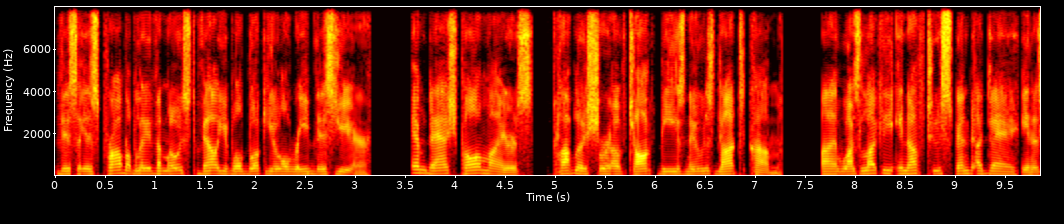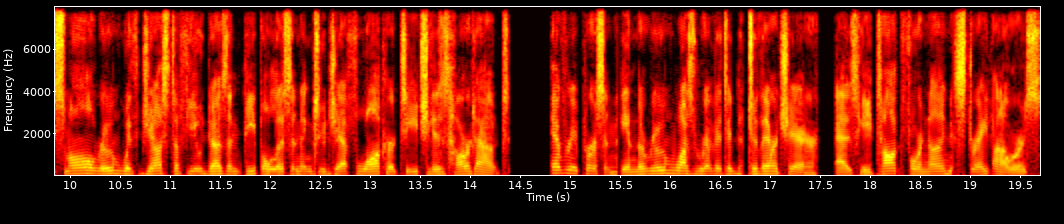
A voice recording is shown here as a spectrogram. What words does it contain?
This is probably the most valuable book you'll read this year. M. Paul Myers, publisher of TalkBizNews.com. I was lucky enough to spend a day in a small room with just a few dozen people listening to Jeff Walker teach his heart out. Every person in the room was riveted to their chair as he talked for nine straight hours.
